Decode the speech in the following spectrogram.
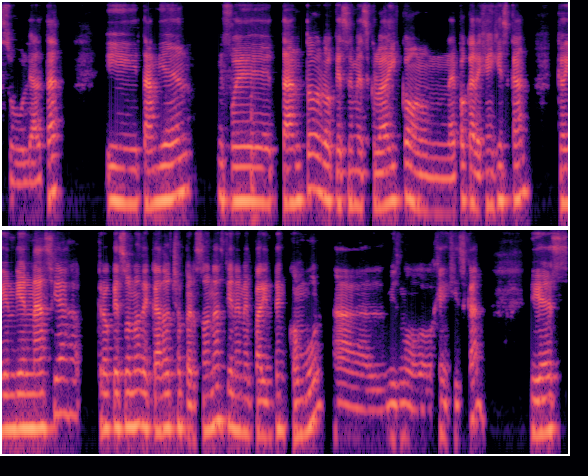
su lealtad. Y también fue tanto lo que se mezcló ahí con la época de Genghis Khan, que hoy en día en Asia creo que es uno de cada ocho personas tienen el pariente en común al mismo Genghis Khan. Y es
